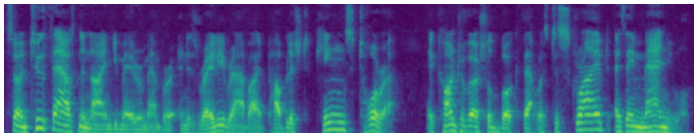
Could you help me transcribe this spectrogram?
So, in 2009, you may remember, an Israeli rabbi published King's Torah, a controversial book that was described as a manual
